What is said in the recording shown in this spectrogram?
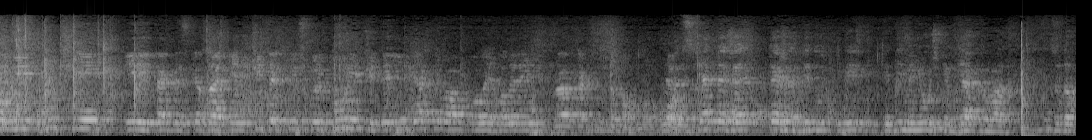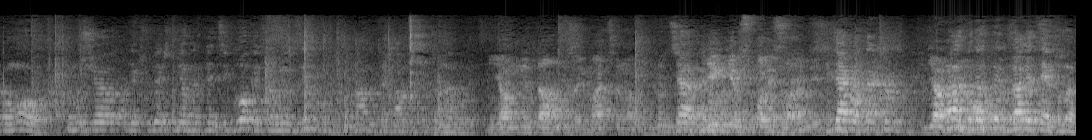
мої учні, і, так би сказати, вчитель фізкультури, вчителі, дякую вам, Олег Валерійович, за таку допомогу. Я теж, теж від, імені учнів дякую вас за цю допомогу, тому що якщо не оберете ці блоки, то ми взимку нам буде на вулиці. Я вам не дам займатися на вулиці. Дякую. Тільки в спортзалі. Дякую, так що Дякую у нас буде в залі тепло.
